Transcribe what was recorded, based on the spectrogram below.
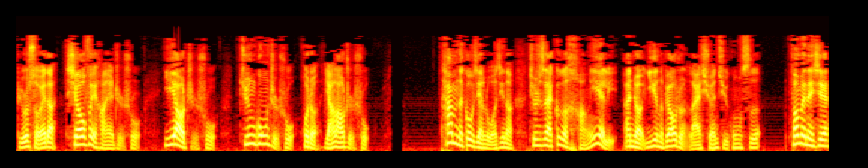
比如所谓的消费行业指数、医药指数。军工指数或者养老指数，他们的构建逻辑呢，就是在各个行业里按照一定的标准来选取公司，方便那些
